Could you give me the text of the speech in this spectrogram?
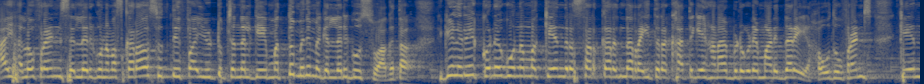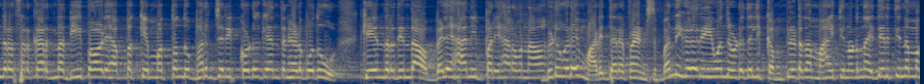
ಹಾಯ್ ಹಲೋ ಫ್ರೆಂಡ್ಸ್ ಎಲ್ಲರಿಗೂ ನಮಸ್ಕಾರ. ಸುದ್ದಿಫೈ ಯೂಟ್ಯೂಬ್ ಚಾನಲ್ಗೆ ಮತ್ತೊಮ್ಮೆ ನಿಮಗೆಲ್ಲರಿಗೂ ಸ್ವಾಗತ. ಗೆಳರಿ ಕೊನೆಗೂ ನಮ್ಮ ಕೇಂದ್ರ ಸರ್ಕಾರದಿಂದ ರೈತರ ಖಾತೆಗೆ ಹಣ ಬಿಡುಗಡೆ ಮಾಡಿದ್ದಾರೆ. ಹೌದು ಫ್ರೆಂಡ್ಸ್ ಕೇಂದ್ರ ಸರ್ಕಾರದಿಂದ ದೀಪಾವಳಿ ಹಬ್ಬಕ್ಕೆ ಮತ್ತೊಂದು ಭರ್ಜರಿ ಕೊಡುಗೆ ಅಂತ ಹೇಳ್ಬೋದು. ಕೇಂದ್ರದಿಂದ ಬೆಳೆ ಹಾನಿ ಪರಿಹಾರವನ್ನ ಬಿಡುಗಡೆ ಮಾಡಿದ್ದಾರೆ ಫ್ರೆಂಡ್ಸ್ ಬನ್ನಿ ಗೆಳರಿ ಈ ಒಂದು ವಿಡಿಯೋದಲ್ಲಿ ಕಂಪ್ಲೀಟ್ ಆದ ಮಾಹಿತಿ ನೋಡೋಣ. ಇದೇ ರೀತಿ ನಮ್ಮ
